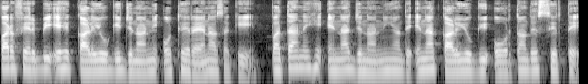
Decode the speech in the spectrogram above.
ਪਰ ਫਿਰ ਵੀ ਇਹ ਕਾਲਯੁਗੀ ਜਨਾਨੀ ਉੱਥੇ ਰਹਿ ਨਾ ਸਕੀ। ਪਤਾ ਨਹੀਂ ਇਹਨਾਂ ਜਨਾਨੀਆਂ ਦੇ, ਇਹਨਾਂ ਕਾਲਯੁਗੀ ਔਰਤਾਂ ਦੇ ਸਿਰ ਤੇ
